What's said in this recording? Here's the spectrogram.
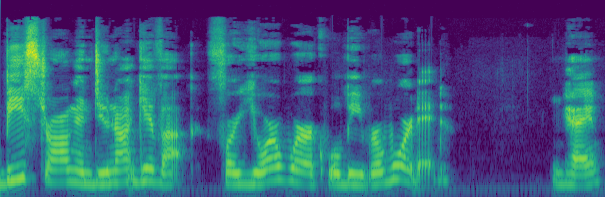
be strong and do not give up, for your work will be rewarded. Okay?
